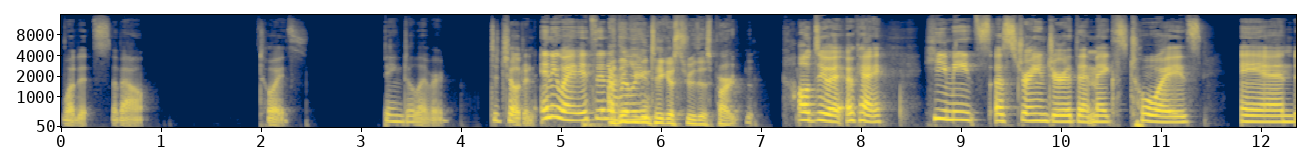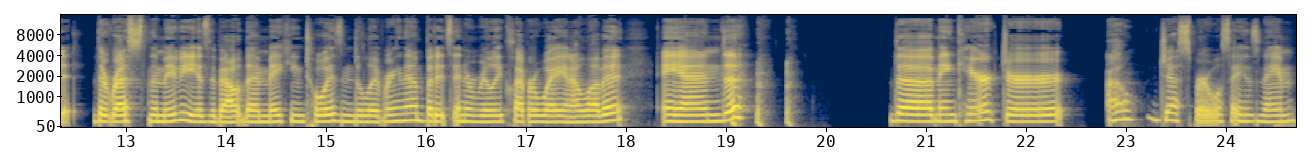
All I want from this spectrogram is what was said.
what it's about toys being delivered to children. Anyway, it's in a I think really. you can take us through this part. I'll do it. Okay. He meets a stranger that makes toys, and the rest of the movie is about them making toys and delivering them, but it's in a really clever way, and I love it. And the main character oh Jesper, we'll say his name.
